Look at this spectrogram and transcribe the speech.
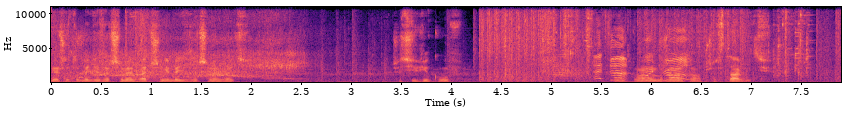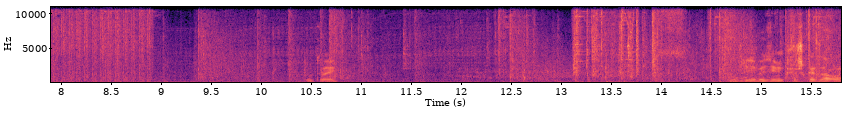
Wiesz, że to będzie zatrzymywać, czy nie będzie zatrzymywać przeciwników. Ewentualnie możemy to przestawić. Tutaj. Może nie będzie mi przeszkadzało.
